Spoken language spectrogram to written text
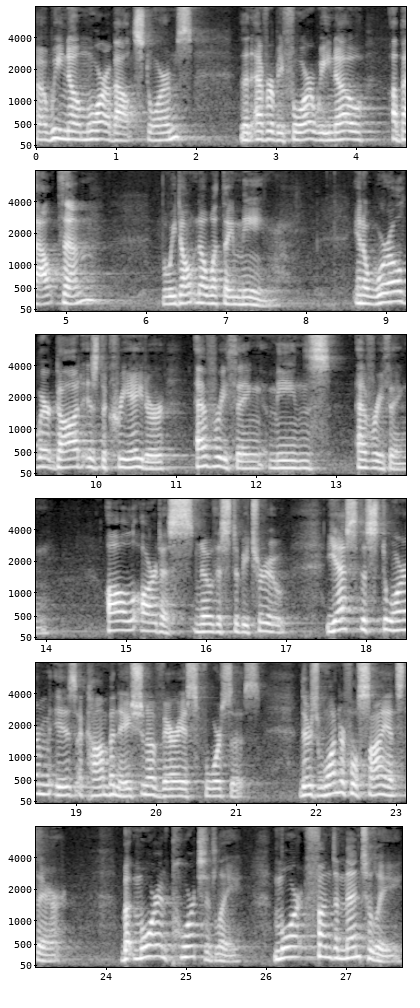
uh, we know more about storms than ever before. We know about them, but we don't know what they mean. In a world where God is the creator, everything means everything. All artists know this to be true. Yes, the storm is a combination of various forces. There's wonderful science there. But more importantly, more fundamentally,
